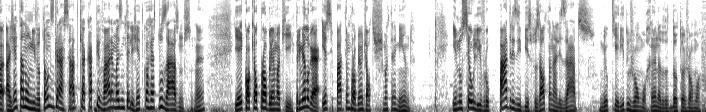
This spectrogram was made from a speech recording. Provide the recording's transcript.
a, a gente tá num nível tão desgraçado que a capivara é mais inteligente que o resto dos asnos, né? E aí, qual que é o problema aqui? Em primeiro lugar, esse padre tem um problema de autoestima tremendo. E no seu livro Padres e Bispos Autoanalisados, meu querido João Morrana, do Dr. João Morrana,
